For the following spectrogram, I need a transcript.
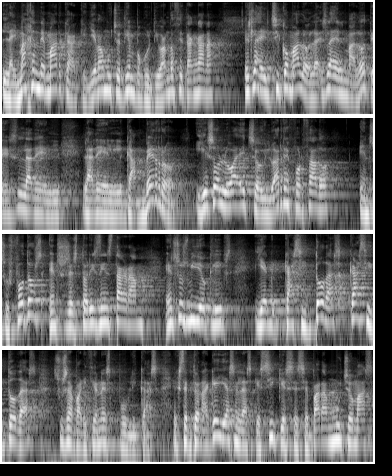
la imagen de marca que lleva mucho tiempo cultivando Zetangana es la del chico malo, es la del malote, es la del, la del gamberro. Y eso lo ha hecho y lo ha reforzado en sus fotos, en sus stories de Instagram, en sus videoclips y en casi todas, casi todas sus apariciones públicas, excepto en aquellas en las que sí que se separa mucho más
